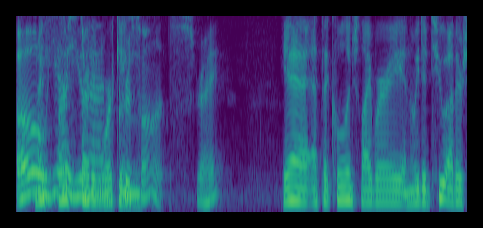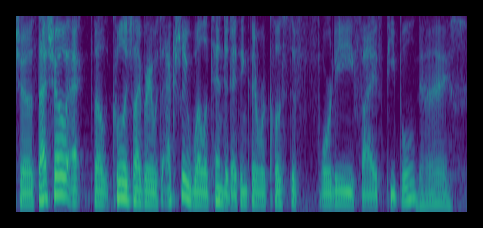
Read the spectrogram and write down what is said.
Oh, I yeah, first you started working- croissants, right? yeah, at the Coolidge Library, and we did two other shows. That show at the Coolidge Library was actually well attended. I think there were close to forty-five people, Nice.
